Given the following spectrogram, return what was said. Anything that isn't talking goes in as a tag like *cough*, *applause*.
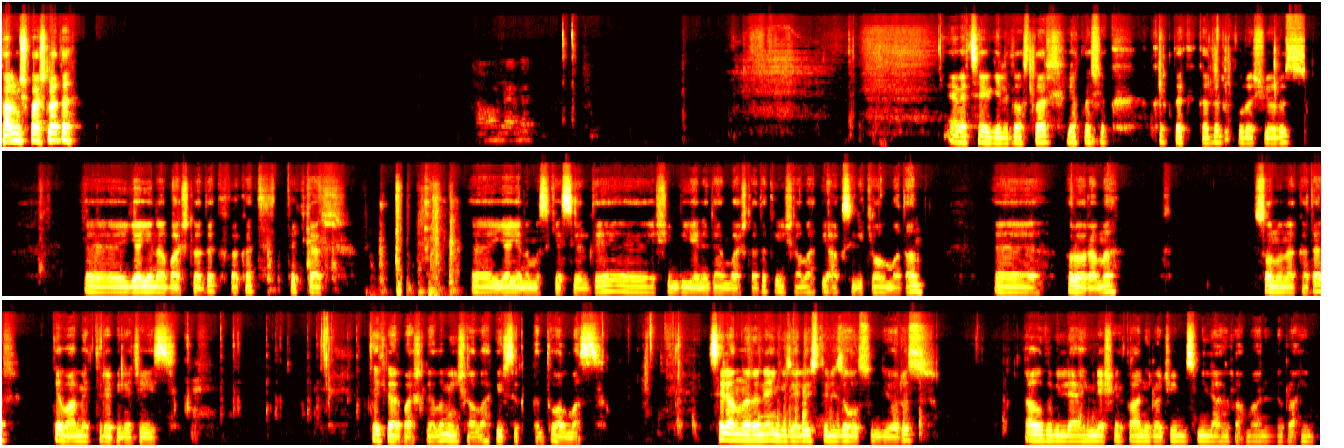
Talmış başladı. Tamam. Evet sevgili dostlar, yaklaşık 40 dakikadır uğraşıyoruz. Ee, yayına başladık fakat tekrar e, yayınımız kesildi. Ee, Şimdi yeniden başladık. İnşallah bir aksilik olmadan e, programı sonuna kadar devam ettirebileceğiz. Tekrar başlayalım. İnşallah bir sıkıntı olmaz. Selamların en güzeli üstünüze olsun diyoruz. Euzu billahi mineşşeytanirracim. Bismillahirrahmanirrahim.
